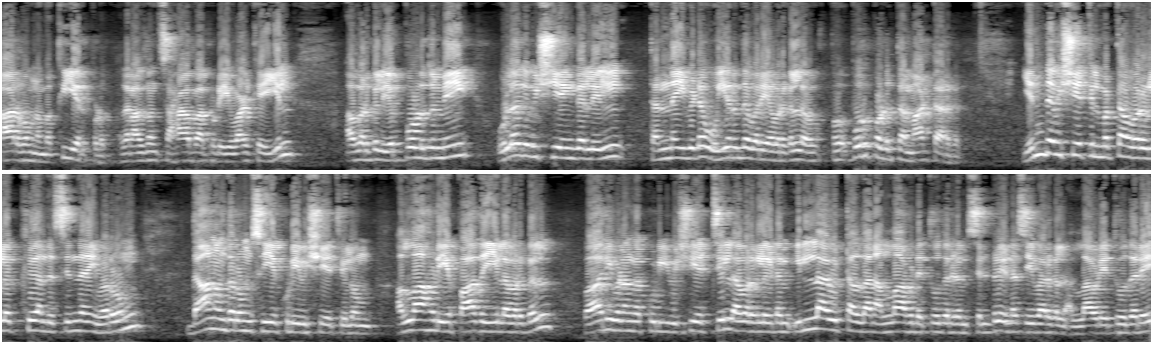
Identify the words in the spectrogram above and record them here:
ஆர்வம் நமக்கு ஏற்படும். அதனால்தான் சஹாபாக்களுடைய வாழ்க்கையில் அவர்கள் எப்பொழுதுமே உலக விஷயங்களில் தன்னை விட உயர்ந்தவரை அவர்கள் பொருட்படுத்த மாட்டார்கள். எந்த விஷயத்தில் மட்டும் அவர்களுக்கு அந்த சிந்தனை வரும்? தானம் தரும் செய்யக்கூடிய விஷயத்திலும் அல்லாஹுடைய பாதையில் அவர்கள் வாரி வழங்கக்கூடிய விஷயத்தில் அவர்களிடம் இல்லாவிட்டால் தான் அல்லாஹுடைய தூதரிடம் சென்று என்ன செய்வார்கள்? அல்லாஹுடைய தூதரே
